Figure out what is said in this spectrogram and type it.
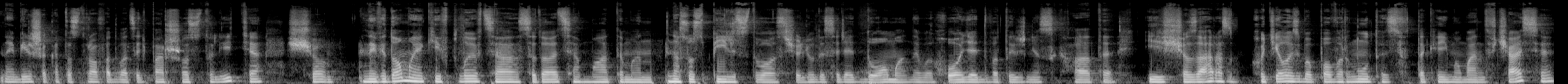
найбільша катастрофа 21 століття. що Невідомо, який вплив ця ситуація матиме на суспільство, що люди сидять вдома, не виходять два тижні з хати, і що зараз хотілося б повернутися в такий момент в часі,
